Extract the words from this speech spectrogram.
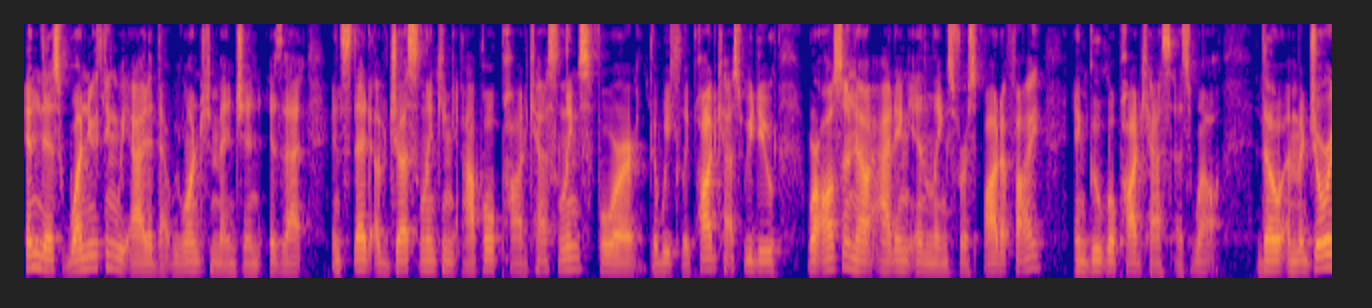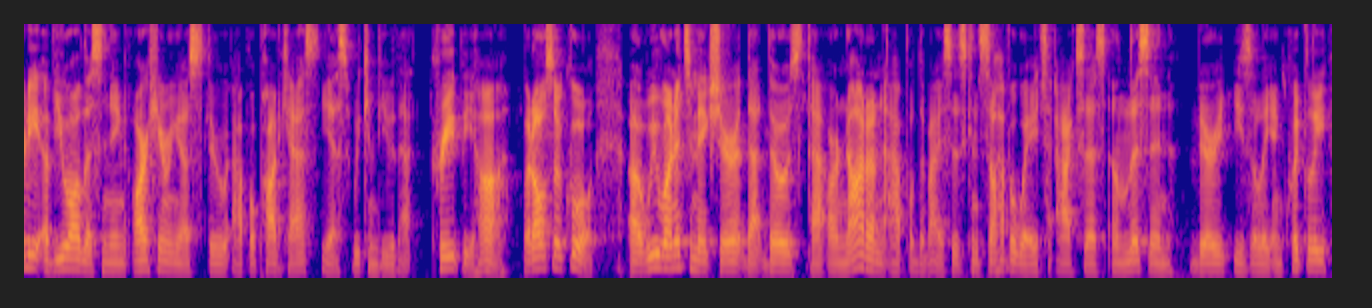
In this, one new thing we added that we wanted to mention is that instead of just linking Apple Podcast links for the weekly podcast we do, we're also now adding in links for Spotify and Google Podcasts as well. Though a majority of you all listening are hearing us through Apple Podcasts, yes, we can view that. Creepy, huh? But also cool. Uh, we wanted to make sure that those that are not on Apple devices can still have a way to access and listen very easily and quickly.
